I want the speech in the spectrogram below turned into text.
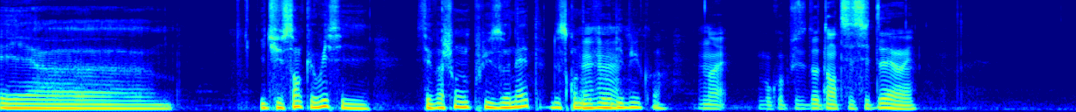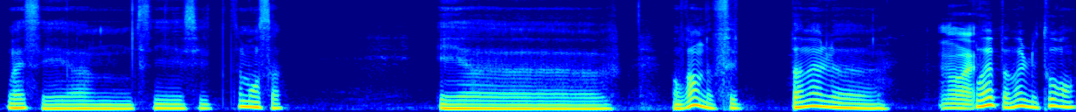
Et, et tu sens que oui, c'est, c'est vachement plus honnête de ce qu'on a vu au Mhm. début. Quoi. Ouais, beaucoup plus d'authenticité, oui. Ouais, c'est, euh, c'est, totalement ça. Et euh, en vrai, on a fait pas mal, euh, Ouais. ouais, pas mal le tour. hein.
